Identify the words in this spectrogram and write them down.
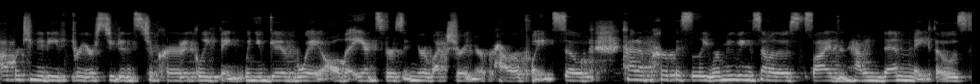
opportunity for your students to critically think when you give away all the answers in your lecture and your PowerPoint. So, kind of purposely removing some of those slides and having them make those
